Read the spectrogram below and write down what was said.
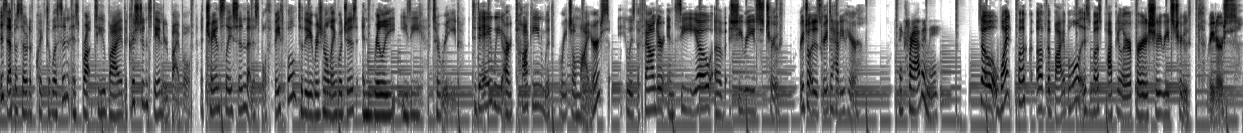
This episode of Quick to Listen is brought to you by the Christian Standard Bible, a translation that is both faithful to the original languages and really easy to read. Today, we are talking with Raechel Myers, who is the founder and CEO of She Reads Truth. Rachel, it is great to have you here. Thanks for having me. So, what book of the Bible is most popular for She Reads Truth readers?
